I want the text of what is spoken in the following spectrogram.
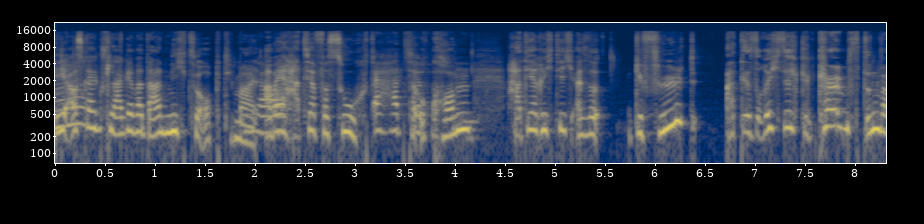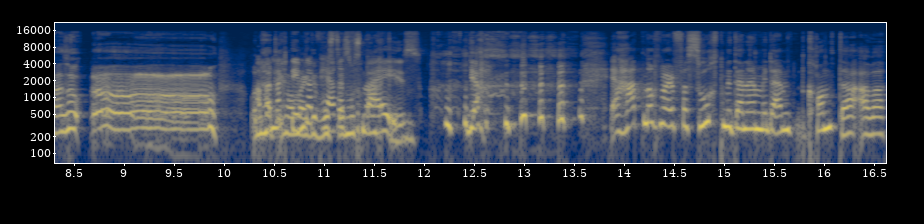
Die Ausgangslage war da nicht so optimal. Ja. Aber er hat ja versucht. Er hat's Der ja Ocon hat ja richtig, also gefühlt hat er so richtig gekämpft und war so. "Oh!" und Aber hat nachdem der gewusst, er Perez muss vorbei nachgeben. ist. Ja. er hat noch mal versucht mit einem, mit einem Konter, aber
